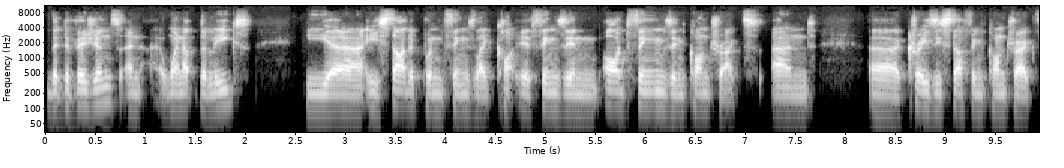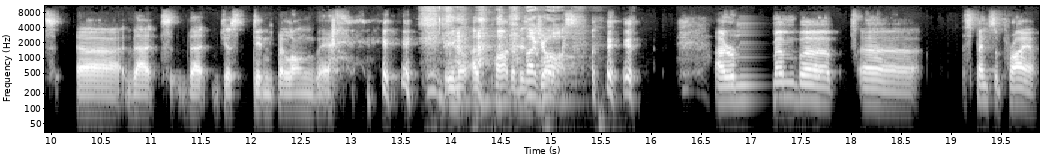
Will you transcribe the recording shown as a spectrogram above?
the divisions and went up the leagues, he uh, he started putting things like co- uh, things in odd things in contracts and uh, crazy stuff in contracts uh, that that just didn't belong there. you know, as part of his like jokes. I remember uh, Spencer Prior.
